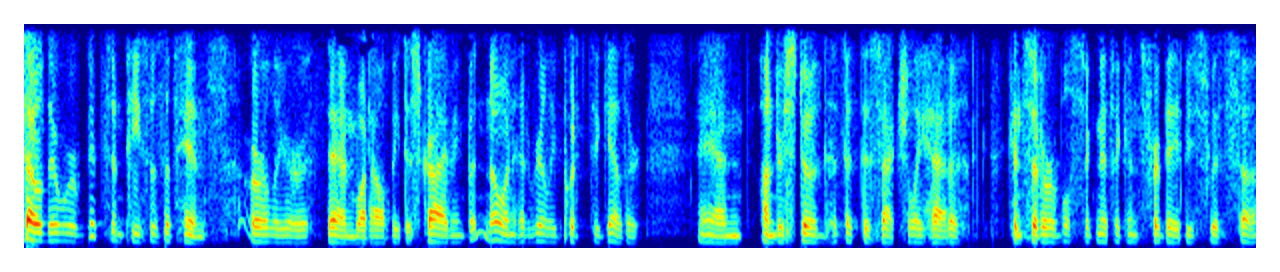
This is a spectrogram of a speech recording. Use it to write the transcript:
So there were bits and pieces of hints earlier than what I'll be describing, but no one had really put it together and understood that this actually had a considerable significance for babies with uh,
